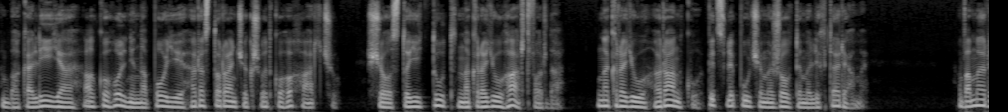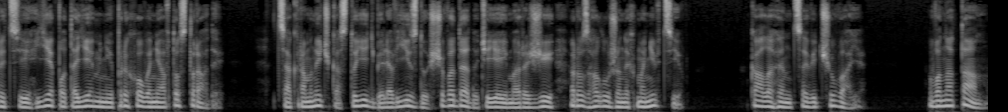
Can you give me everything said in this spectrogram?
бакалія, алкогольні напої, ресторанчик швидкого харчу, що стоїть тут, на краю Гартфорда, на краю ранку під сліпучими жовтими ліхтарями. В Америці є потаємні приховані автостради. Ця крамничка стоїть біля в'їзду, що веде до тієї мережі розгалужених манівців. Калаген це відчуває. Вона там,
